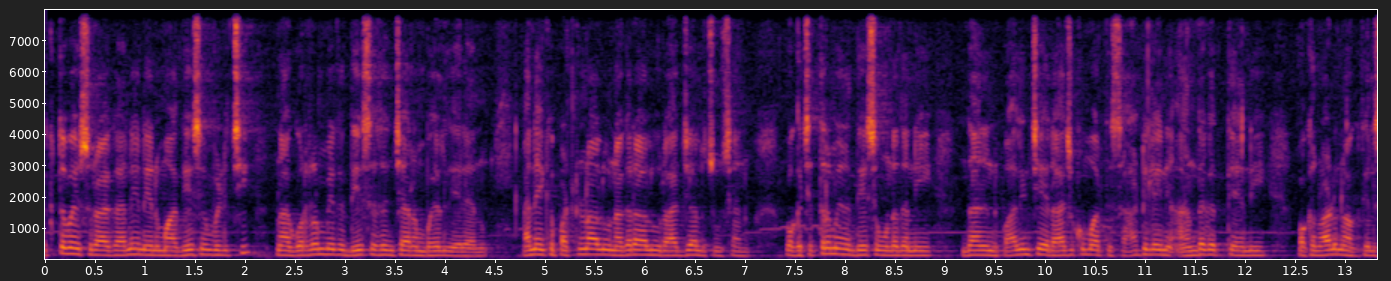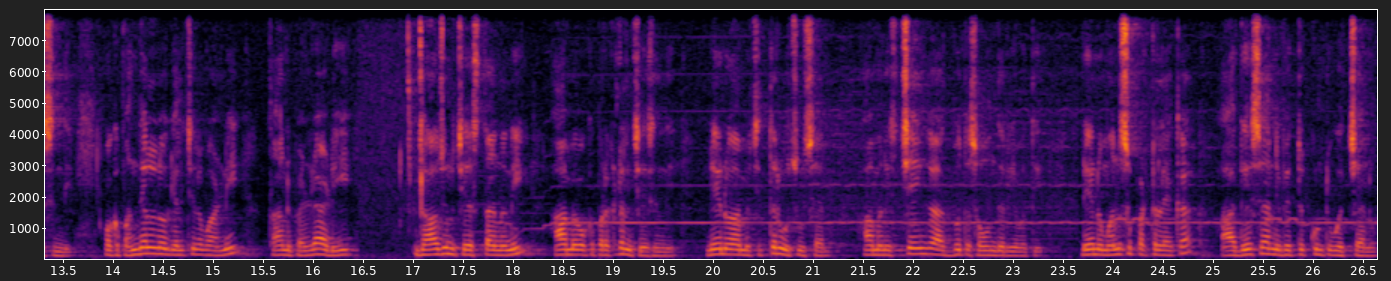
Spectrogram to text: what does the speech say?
యుక్త వయసు రాగానే నేను మా దేశం విడిచి నా గుర్రం మీద దేశ సంచారం బయలుదేరాను. అనేక పట్టణాలు నగరాలు రాజ్యాలు చూశాను. ఒక చిత్రమైన దేశం ఉండదని దానిని పాలించే రాజకుమార్తె సాటిలేని అందగత్తె అని ఒకనాడు నాకు తెలిసింది. ఒక పందెంలో గెలిచిన వాణ్ణి తాను పెళ్ళాడి రాజును చేస్తానని ఆమె ఒక ప్రకటన చేసింది. నేను ఆమె చిత్తరువు చూశాను. ఆమె నిశ్చయంగా అద్భుత సౌందర్యవతి. నేను మనసు పట్టలేక ఆ దేశాన్ని వెతుక్కుంటూ వచ్చాను.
